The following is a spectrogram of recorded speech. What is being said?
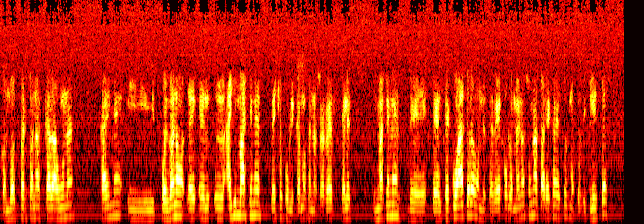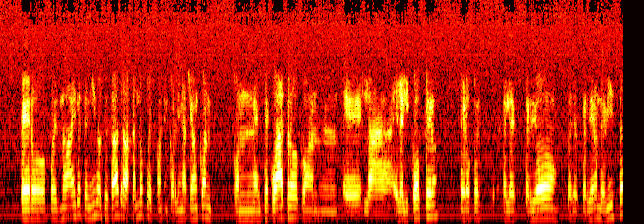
con dos personas cada una, Jaime, y pues bueno, eh, hay imágenes, de hecho publicamos en nuestras redes sociales, imágenes de, del T4 donde se ve por lo menos una pareja de estos motociclistas, pero pues no hay detenidos, se estaba trabajando pues en coordinación con, con el T4, con eh, la, el helicóptero, pero pues se les perdió, se les perdieron de vista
